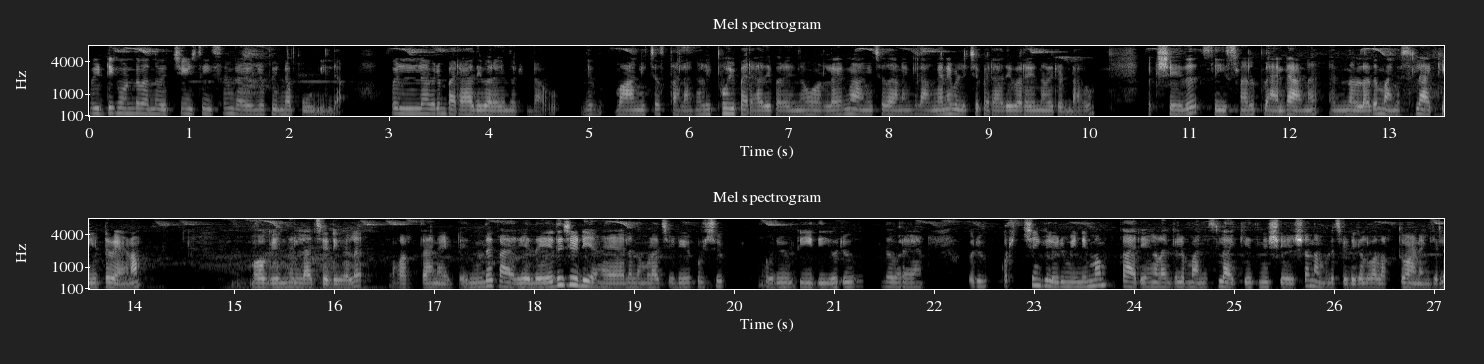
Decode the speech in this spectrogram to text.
വീട്ടിൽ കൊണ്ടുവന്ന് വെച്ച് ഈ സീസൺ കഴിഞ്ഞു പിന്നെ പൂവില്ല. അപ്പോൾ എല്ലാവരും പരാതി പറയുന്നവരുണ്ടാവും. വാങ്ങിച്ച സ്ഥലങ്ങളിൽ പോയി പരാതി പറയുന്നു ഓൺലൈൻ വാങ്ങിച്ചതാണെങ്കിൽ അങ്ങനെ വിളിച്ച് പരാതി പറയുന്നവരുണ്ടാകും പക്ഷേ ഇത് സീസണൽ പ്ലാന്റ് ആണ് എന്നുള്ളത് മനസ്സിലാക്കിയിട്ട് വേണം ബോഗൈൻവില്ല ചെടികൾ വളർത്താനായിട്ട് എന്ത് കാര്യം ഏത് ചെടിയായാലും നമ്മൾ ആ ചെടിയെക്കുറിച്ച് ഒരു രീതി ഒരു എന്താ പറയുക ഒരു കുറച്ചെങ്കിലും ഒരു മിനിമം കാര്യങ്ങളെങ്കിലും മനസ്സിലാക്കിയതിന് ശേഷം നമ്മൾ ചെടികൾ വളർത്തുകയാണെങ്കിൽ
